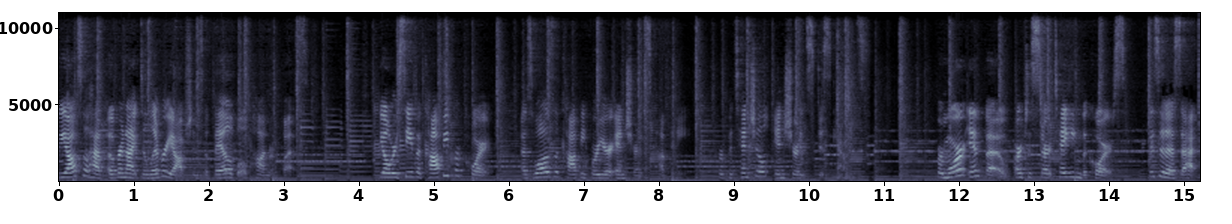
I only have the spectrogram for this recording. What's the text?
We also have overnight delivery options available upon request. You'll receive a copy for court, as well as a copy for your insurance company, for potential insurance discounts. For more info or to start taking the course, visit us at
